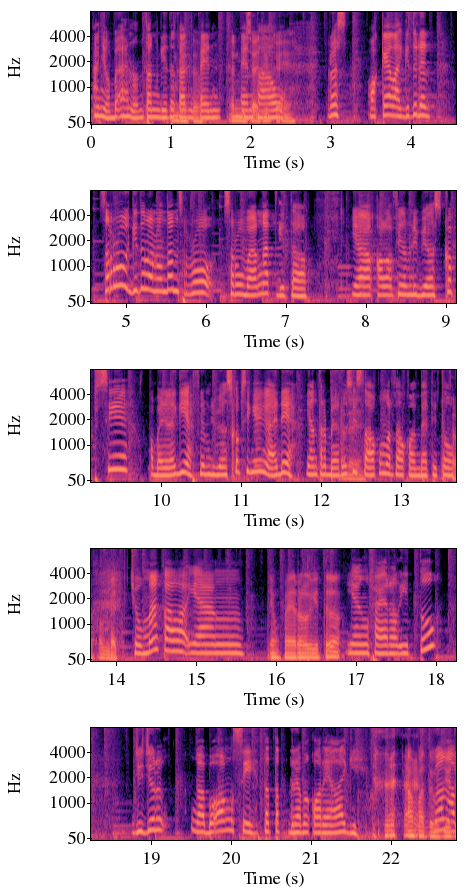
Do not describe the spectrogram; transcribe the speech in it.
ah nyoba ah nonton gitu kan Gitu. pengen pengen tahu. ya. Terus oke lah gitu dan seru gitu loh nonton seru seru banget gitu. Ya kalau film di bioskop sih kembali lagi ya film di bioskop sih kayaknya nggak ada ya. Yang terbaru sih setahu aku Mortal Kombat itu. Mortal Kombat. Cuma kalau yang Yang viral gitu. yang viral itu jujur nggak bohong sih tetap drama Korea lagi. Apa tuh Gua judulnya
